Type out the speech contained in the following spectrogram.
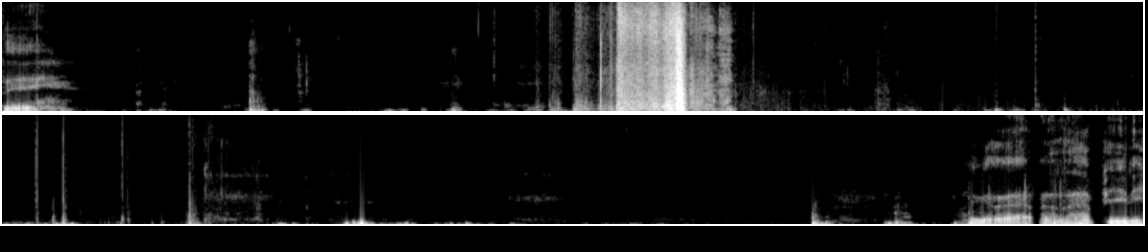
see. Look at that. Isn't that beauty?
